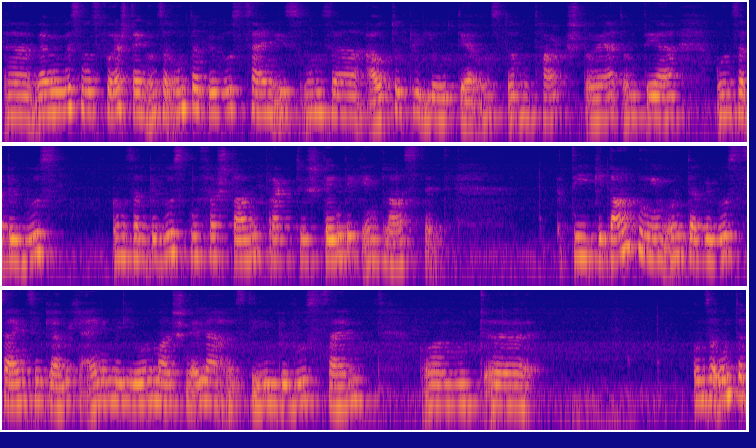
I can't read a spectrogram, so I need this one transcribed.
Äh, weil wir müssen uns vorstellen, unser Unterbewusstsein ist unser Autopilot, der uns durch den Tag steuert und der unser Bewusst, unseren bewussten Verstand praktisch ständig entlastet. Die Gedanken im Unterbewusstsein sind, glaube ich, eine Million Mal schneller als die im Bewusstsein. Und äh, unser Unter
